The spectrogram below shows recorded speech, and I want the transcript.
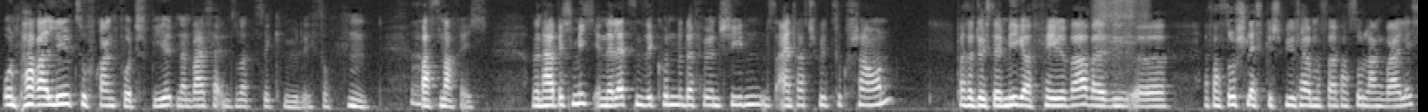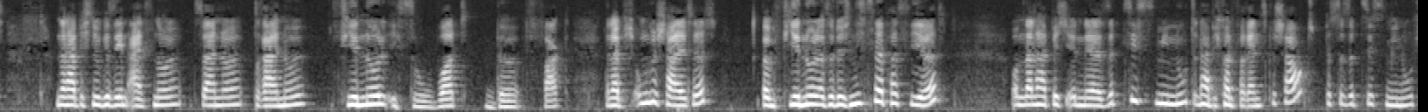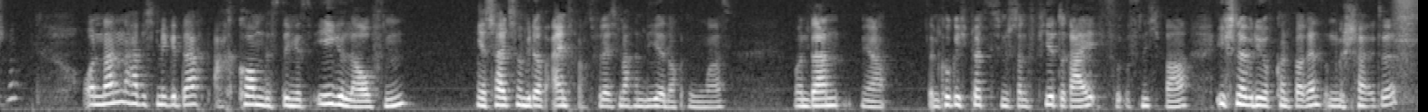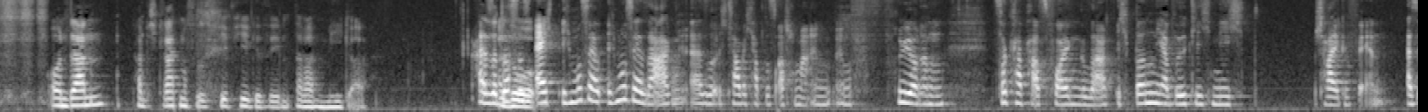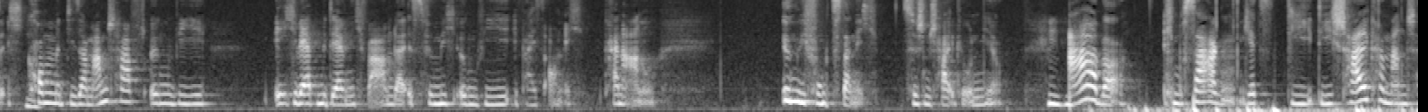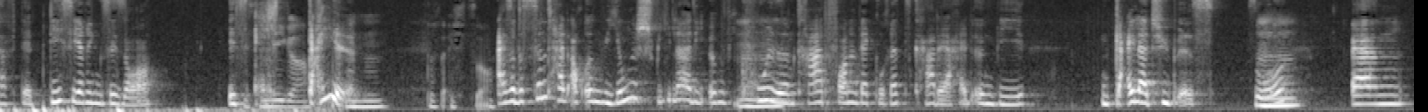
und parallel zu Frankfurt spielt. Und dann war ich halt in so einer Zwickmühle. Ich so, hm, hm. was mache ich? Und dann habe ich mich in der letzten Sekunde dafür entschieden, das Eintracht-Spiel zu schauen. Was natürlich der mega Fail war, weil sie äh, einfach so schlecht gespielt haben. Es war einfach so langweilig. Und dann habe ich nur gesehen 1-0, 2-0, 3-0, 4-0. Ich so, what the fuck? Dann habe ich umgeschaltet. Beim 4-0 ist natürlich nichts mehr passiert. Und dann habe ich in der 70. Minute, dann habe ich Konferenz geschaut, bis zur 70. Minute. Und dann habe ich mir gedacht, ach komm, das Ding ist eh gelaufen. Jetzt schalte ich mal wieder auf Eintracht. Vielleicht machen die ja noch irgendwas. Und dann, ja, dann gucke ich plötzlich und stand 4-3. Ich so, ist nicht wahr. Ich schnell wieder auf Konferenz umgeschaltet. Und dann habe ich gerade noch so das 4-4 gesehen. Aber mega. Also das also, ist echt, ich muss ja, ich muss ja sagen, also ich glaube, ich habe das auch schon mal in, in früheren Zuckerpass-Folgen gesagt. Ich bin ja wirklich nicht Schalke-Fan. Also ich hm. komme mit dieser Mannschaft irgendwie, ich werde mit der nicht warm. Da ist für mich irgendwie, ich weiß auch nicht, keine Ahnung. Irgendwie funkt es da nicht zwischen Schalke und mir. Mhm. Aber ich muss sagen, jetzt die, die Schalker Mannschaft der diesjährigen Saison ist, ist echt mega. geil. Mhm. Das ist echt so. Also das sind halt auch irgendwie junge Spieler, die irgendwie mhm. cool sind. Gerade vorneweg Goretzka, der halt irgendwie ein geiler Typ ist. So. Mhm. Ähm,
